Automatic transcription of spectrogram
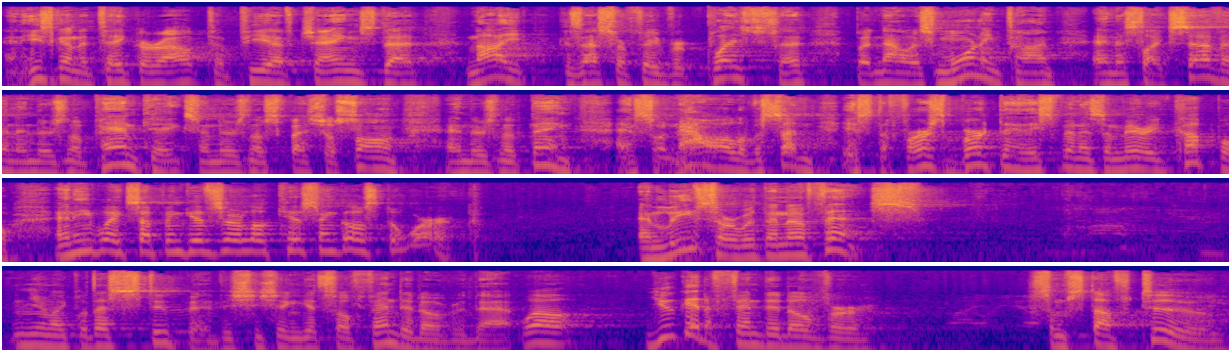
and he's gonna take her out to PF Chang's that night, because that's her favorite place, she said. But now it's morning time, and it's like seven, and there's no pancakes, and there's no special song, and there's no thing. And so now all of a sudden, it's the first birthday they spend as a married couple. And he wakes up and gives her a little kiss and goes to work and leaves her with an offense. And you're like, well, that's stupid. She shouldn't get so offended over that. Well, you get offended over some stuff too,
